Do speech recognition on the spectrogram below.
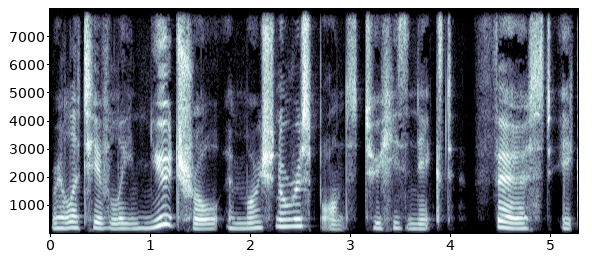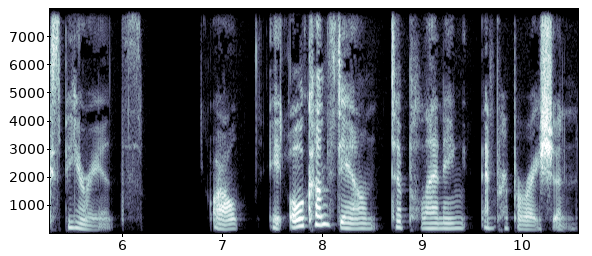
relatively neutral emotional response to his next first experience? Well, it all comes down to planning and preparation.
